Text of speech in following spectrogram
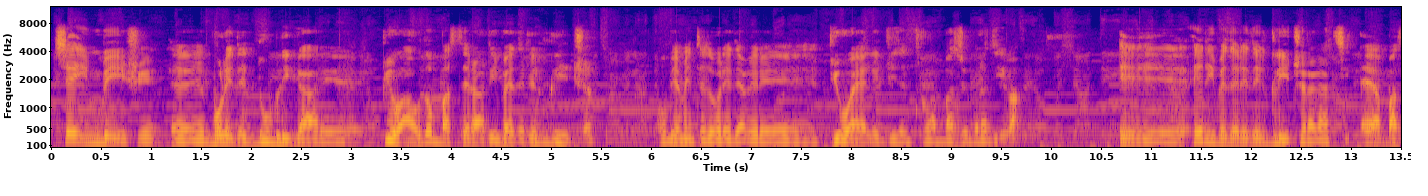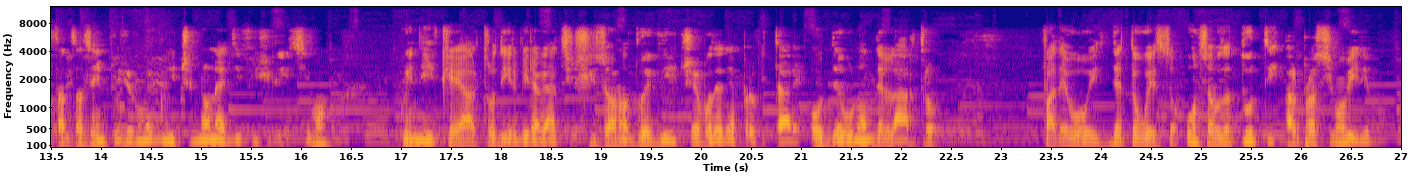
Se invece eh, volete duplicare più auto basterà ripetere il glitch. Ovviamente dovrete avere più elegi dentro la base operativa. E, e ripeterete il glitch ragazzi. È abbastanza semplice come glitch non è difficilissimo quindi che altro dirvi ragazzi? Ci sono due glitch potete approfittare o di uno o dell'altro. Fate voi. Detto questo un saluto a tutti al prossimo video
